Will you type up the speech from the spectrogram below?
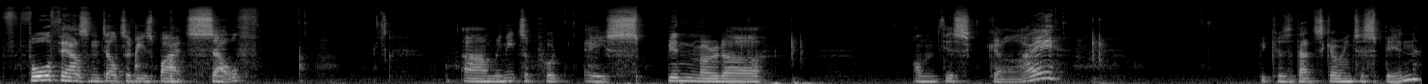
4,000 delta V's by itself. Um, we need to put a spin motor on this guy because that's going to spin.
